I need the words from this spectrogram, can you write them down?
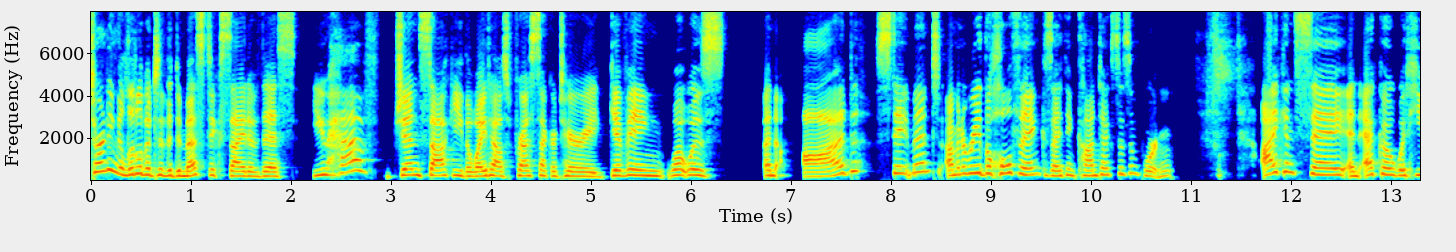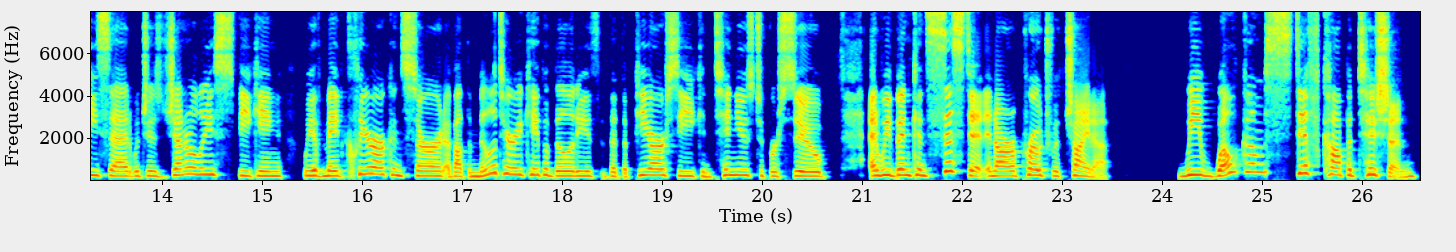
Turning a little bit to the domestic side of this, you have Jen Psaki, the White House press secretary, giving what was an odd statement. I'm going to read the whole thing because I think context is important. I can say and echo what he said, which is generally speaking, we have made clear our concern about the military capabilities that the PRC continues to pursue, and we've been consistent in our approach with China. We welcome stiff competition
